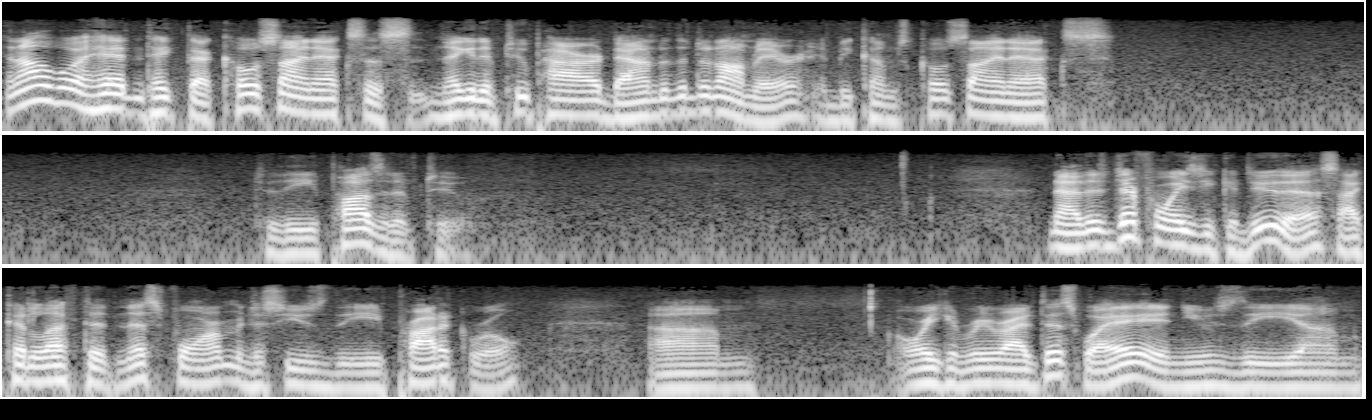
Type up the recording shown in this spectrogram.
and I'll go ahead and take that cosine x as negative 2 power down to the denominator it becomes cosine x to the positive 2 now there's different ways you could do this I could have left it in this form and just use the product rule um, or you could rewrite it this way and use the um,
